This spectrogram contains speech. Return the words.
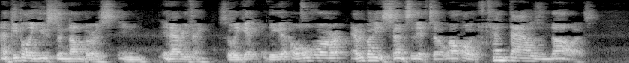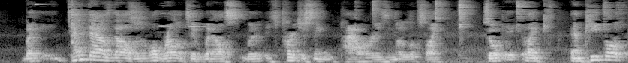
And people are used to numbers in, in everything. So they get, they get over, everybody's sensitive to, well, oh, it's $10,000. But $10,000 is all relative what else, what its purchasing power is and what it looks like. So, it, like, and people,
